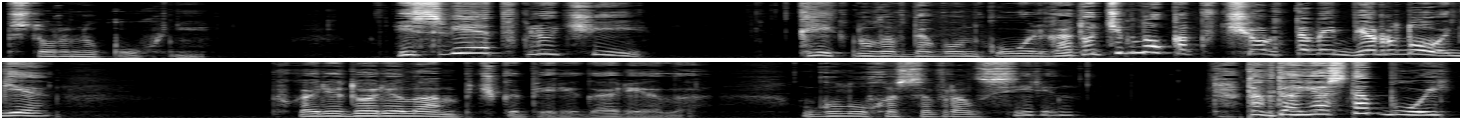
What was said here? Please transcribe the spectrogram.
в сторону кухни. И свет включи, крикнула вдогонку Ольга. А то темно, как в чертовой берлоге. В коридоре лампочка перегорела, глухо соврал Сирин. Тогда я с тобой,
